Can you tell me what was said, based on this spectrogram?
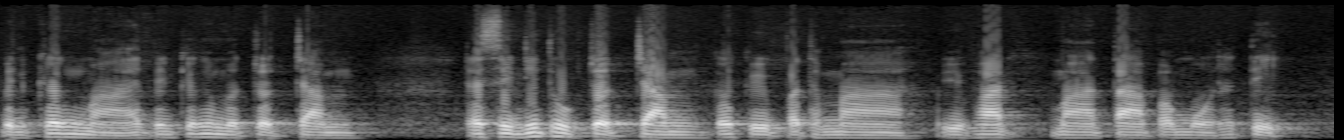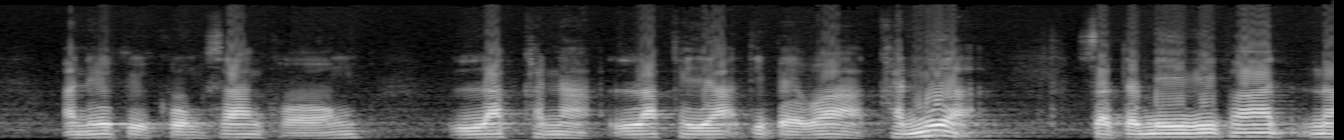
เป็นเครื่องหมาย เป็นเครื่องกำหนดจดจำแต่สิ่งที่ถูกจดจำก็คือปฐมาวิพัฒมาตาประโมทติ อันนี้ก็คือโครงสร้างของลักษณะลักขยะที่แปลว่าคันเมื่อ สัตมีวิพาทใน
